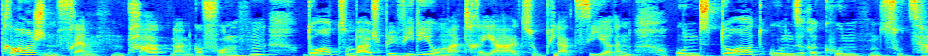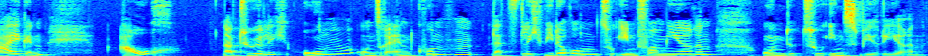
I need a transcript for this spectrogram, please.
branchenfremden Partnern gefunden, dort zum Beispiel Videomaterial zu platzieren und dort unsere Kunden zu zeigen, auch Natürlich, um unsere Endkunden letztlich wiederum zu informieren und zu inspirieren.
